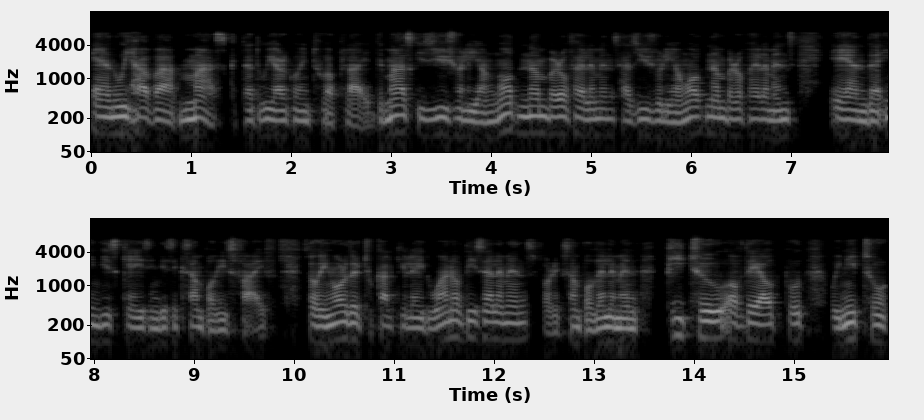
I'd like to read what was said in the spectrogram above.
and we have a mask that we are going to apply. The mask is usually an odd number of elements, has usually an odd number of elements, and uh, in this case, in this example, is five. So in order to calculate one of these elements, for example, element P2 of the output, output, we need to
